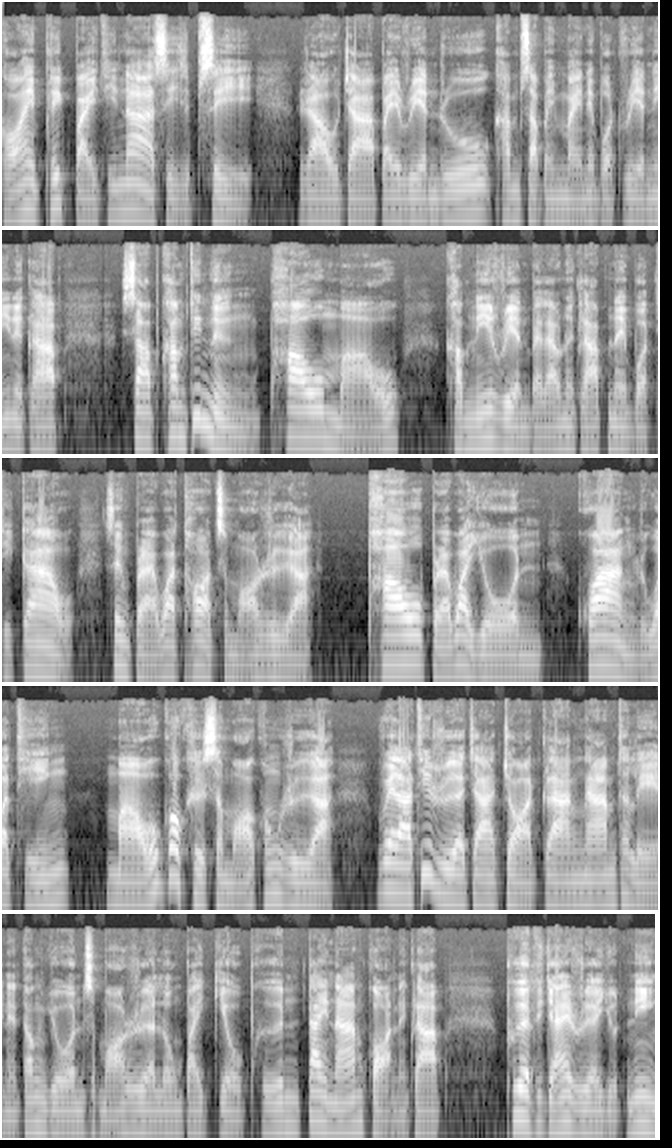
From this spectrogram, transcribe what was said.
ขอให้พลิกไปที่หน้า 44 เราจะไปเรียนรู้คำศัพท์ใหม่ ๆ ในบทเรียนนี้นะครับ ศัพท์คำที่หนึ่งเผาเหมาคำนี้เรียนไปแล้วนะครับในบทที่ 9 ซึ่งแปลว่าทอดสมอเรือ เผาแปลว่าโยน คว้างหรือว่าทิ้ง เหมาก็คือสมอของเรือ เวลาที่เรือจะจอดกลางน้ำทะเลเนี่ยต้องโยนสมอเรือลงไปเกี่ยวพื้นใต้น้ำก่อนนะครับ เพื่อที่จะให้เรือหยุดนิ่ง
